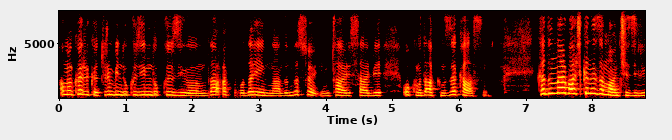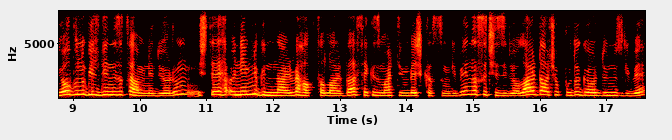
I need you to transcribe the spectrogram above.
Ama karikatürün 1929 yılında Akbaba yayınlandığında söyleyeyim. Tarihsel bir okumada aklınıza kalsın. Kadınlar başka ne zaman çiziliyor? Bunu bildiğinizi tahmin ediyorum. İşte önemli günler ve haftalarda 8 Mart 25 Kasım gibi nasıl çiziliyorlar? Daha çok burada gördüğünüz gibi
